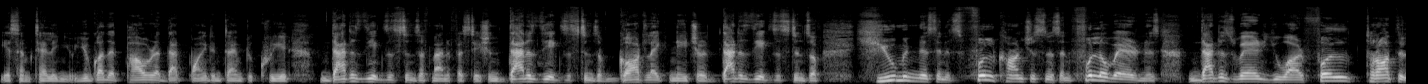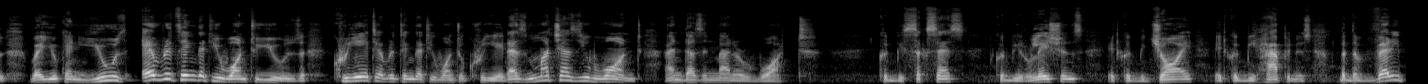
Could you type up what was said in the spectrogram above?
Yes, I'm telling you, you've got that power at that point in time to create. That is the existence of manifestation. That is the existence of godlike nature. That is the existence of humanness in its full consciousness and full awareness. That is where you are full throttle, where you can use everything that you want to use, create everything that you want to create, as much as you want, and doesn't matter what. Could be success, could be relations, it could be joy, it could be happiness. But the very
